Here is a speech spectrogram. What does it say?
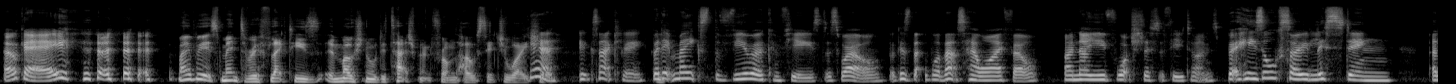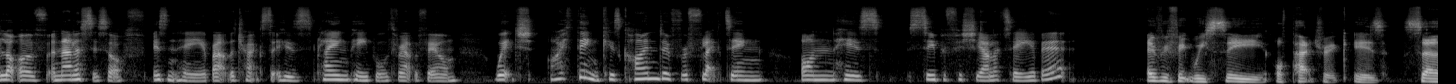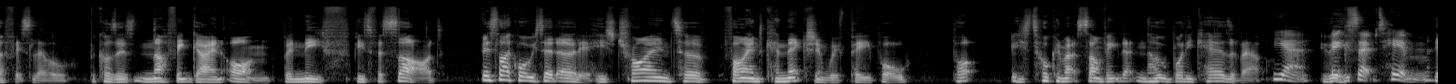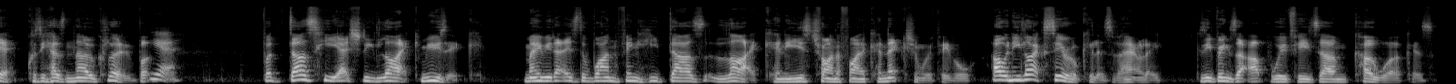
okay. Maybe it's meant to reflect his emotional detachment from the whole situation. yeah, exactly. But it makes the viewer confused as well because that well that's how I felt. I know you've watched this a few times, but he's also listing a lot of analysis off, isn't he, about the tracks that he's playing people throughout the film, which I think is kind of reflecting on his superficiality a bit. Everything we see of Patrick is surface level because there's nothing going on beneath his facade. It's like what we said earlier. He's trying to find connection with people, but he's talking about something that nobody cares about. Yeah, he- except him. Yeah, because he has no clue. But Yeah. but does he actually like music? Maybe that is the one thing he does like, and he is trying to find a connection with people. Oh, and he likes serial killers apparently, because he brings that up with his um co-workers.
